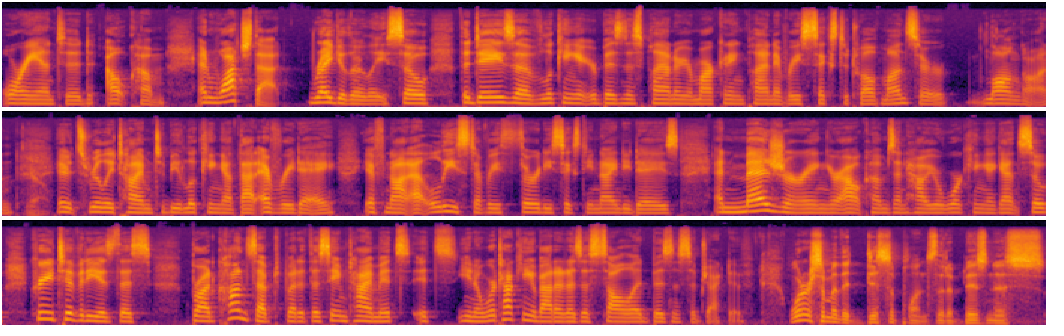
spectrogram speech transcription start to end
oriented outcome, and watch that regularly. So the days of looking at your business plan or your marketing plan every 6 to 12 months are long gone. Yeah. It's really time to be looking at that every day, if not at least every 30, 60, 90 days and measuring your outcomes and how you're working against. So creativity is this broad concept, but at the same time it's it's you know, we're talking about it as a solid business objective. What are some of the disciplines that a business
